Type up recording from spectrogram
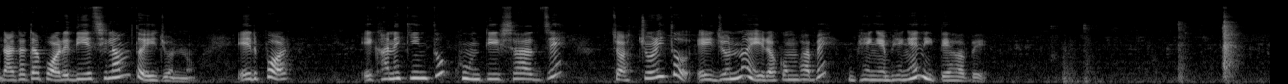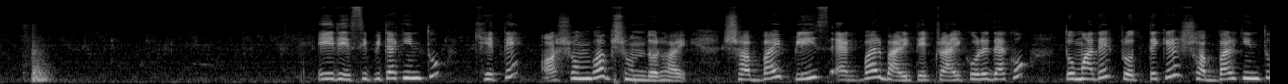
ডাটাটা পরে দিয়েছিলাম তো এই জন্য। এরপর এখানে কিন্তু খুন্তির সাহায্যে চচ্চড়ি তো, এই জন্য এরকমভাবে ভেঙে ভেঙে নিতে হবে। এই রেসিপিটা কিন্তু খেতে অসম্ভব সুন্দর হয়। সবাই প্লিজ একবার বাড়িতে ট্রাই করে দেখো। তোমাদের প্রত্যেকের সববার কিন্তু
